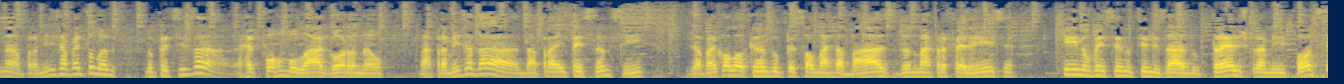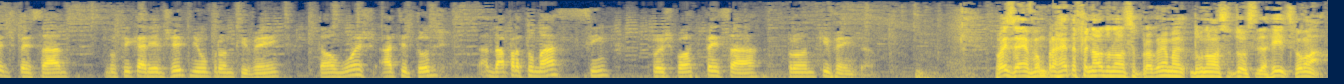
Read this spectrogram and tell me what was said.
Não, para mim já vai tomando. Não precisa reformular agora não. Mas para mim já dá, dá para ir pensando sim. Já vai colocando o pessoal mais da base, dando mais preferência. Quem não vem sendo utilizado, Trellis para mim pode ser dispensado. Não ficaria de jeito nenhum para o ano que vem. Então algumas atitudes dá para tomar sim para o esporte pensar para o ano que vem já. Pois é, vamos para a reta final do nosso programa, do nosso Torcida Hits. Vamos lá.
